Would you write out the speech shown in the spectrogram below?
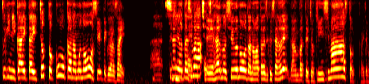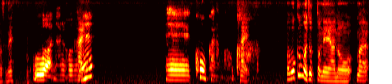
次に買いたい、ちょっと高価なものを教えてください。あちなみに私は、えー部屋の収納棚を新しくしたいので、頑張って貯金します。と書いてますね。うわ、なるほどね。えー、高価なものか。はい。まあ僕もちょっとね、あの、まあ、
